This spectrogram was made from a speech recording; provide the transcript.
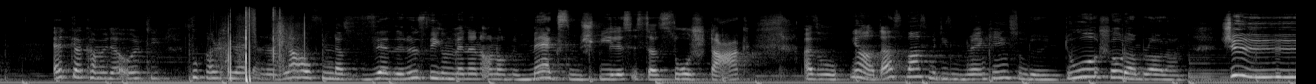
Edgar kann mit der Ulti super schnell danach laufen. Das ist sehr, sehr nützlich. Und wenn dann auch noch eine Max im Spiel ist, ist das so stark. Also, ja, das war's mit diesem Ranking zu den Duo Showdown Brawlern. Tschüss!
